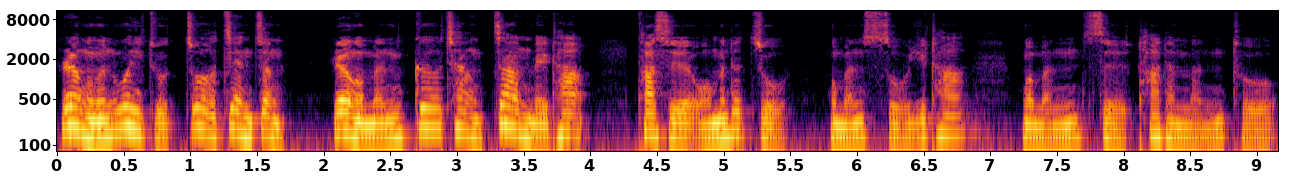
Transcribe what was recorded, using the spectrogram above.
让我们为主做见证，让我们歌唱赞美他。他是我们的主，我们属于他，我们是他的门徒。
